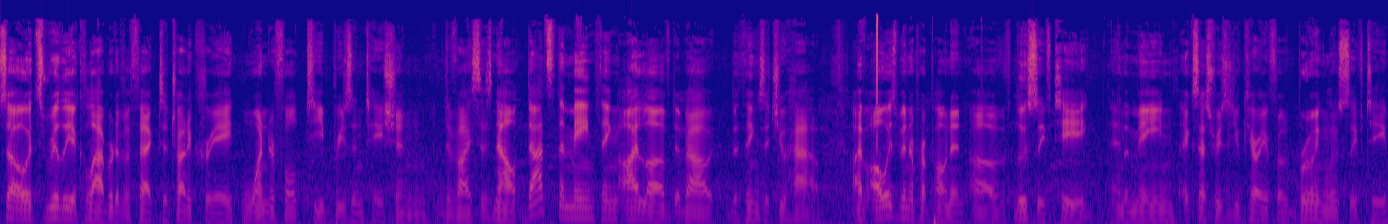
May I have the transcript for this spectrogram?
So it's really a collaborative effect to try to create wonderful tea presentation devices. Now, that's the main thing I loved about the things that you have. I've always been a proponent of loose leaf tea and the main accessories that you carry for brewing loose leaf tea.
